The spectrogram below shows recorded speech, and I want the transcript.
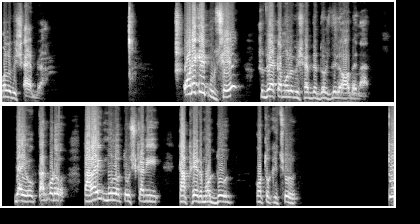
মৌলবী সাহেবরা। অনেকেই পুড়ছে, শুধু একটা মৌলবী সাহেবদের দোষ দিলে হবে না। যাই হোক, তারপরেও তারাই মূলত উস্কানি কাফের, মদ্দুদ কত কিছু। তো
